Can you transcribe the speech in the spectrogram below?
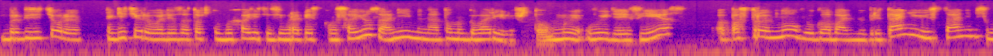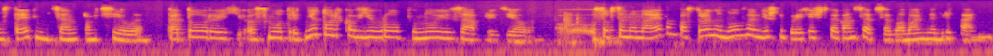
брекзитеры агитировали за то, чтобы выходить из Европейского Союза, они именно о том и говорили, что мы, выйдя из ЕС, построим новую глобальную Британию и станем самостоятельным центром силы, который смотрит не только в Европу, но и за пределы. Собственно, на этом построена новая внешнеполитическая концепция глобальной Британии.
